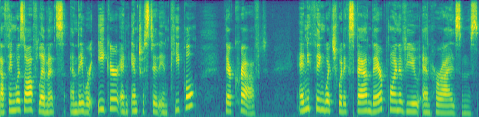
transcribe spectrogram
Nothing was off limits, and they were eager and interested in people, their craft, anything which would expand their point of view and horizons.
